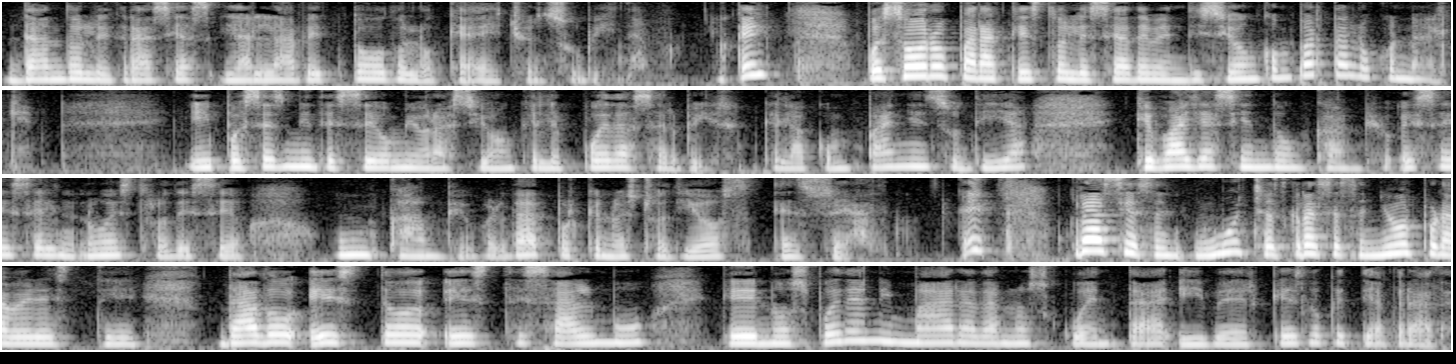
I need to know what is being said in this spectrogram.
dándole gracias y alabe todo lo que ha hecho en su vida. ¿Ok? Pues oro para que esto le sea de bendición. Compártalo con alguien. Y pues es mi deseo, mi oración, que le pueda servir, que le acompañe en su día, que vaya haciendo un cambio. Ese es el, nuestro deseo, un cambio, ¿verdad? Porque nuestro Dios es real. Gracias, muchas gracias Señor por haber este, dado esto, este salmo que nos puede animar a darnos cuenta y ver qué es lo que te agrada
